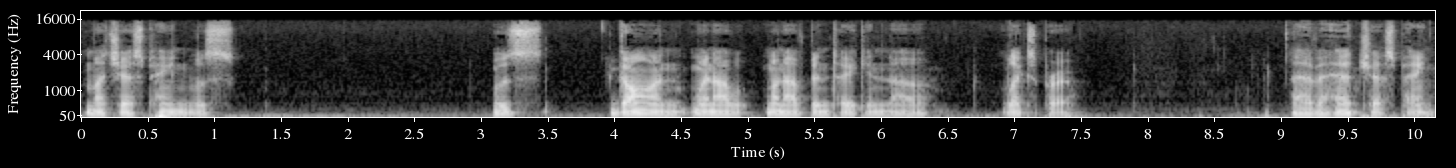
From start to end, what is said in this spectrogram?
my chest pain was was gone when I when I've been taking uh, Lexapro. I haven't had chest pain,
